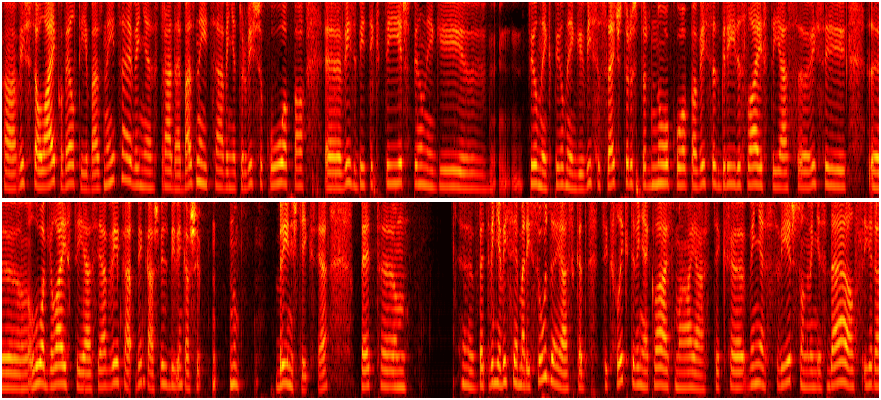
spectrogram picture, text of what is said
kā visu savu laiku veltīja baznīcai, viņa strādāja baznīcā, viņa tur visu kopa, viss bija tik tīrs, pilnīgi, pilnīgi, pilnīgi visu sečturus tur nokopa, visas grīdas laistījās, visi logi laistījās, jā, vienkār, vienkārši viss bija vienkārši, nu, brīnišķīgs, jā, bet. Um, Eh, bet viņa visiem arī sūdzējās, ka cik slikti viņai klājas mājās, cik eh, viņas vīrs un viņas dēls ir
